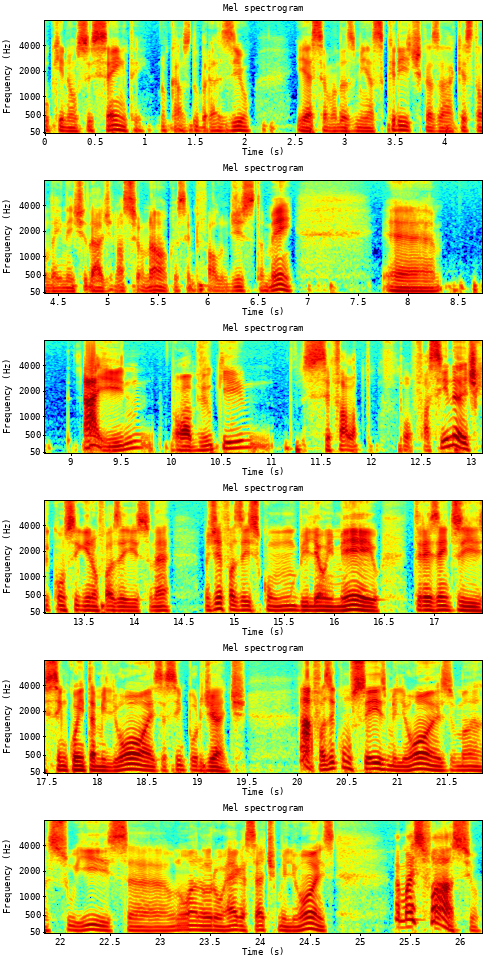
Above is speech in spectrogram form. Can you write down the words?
o que não se sentem, no caso do Brasil, e essa é uma das minhas críticas à questão da identidade nacional, que eu sempre falo disso também, é, Aí, óbvio que você fala, pô, fascinante que conseguiram fazer isso, né? Imagina fazer isso com um bilhão e meio, 350 milhões, assim por diante. Ah, fazer com 6 milhões, uma Suíça, uma Noruega, 7 milhões, é mais fácil.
